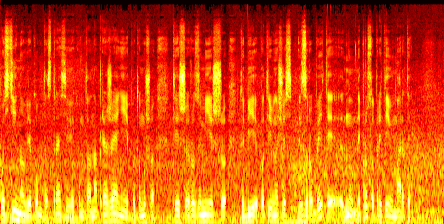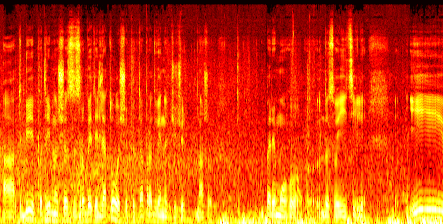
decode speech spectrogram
Постійно в якому-то стресі, в якому-то напряженні, тому що ти ж розумієш, що тобі потрібно щось зробити, ну не просто прийти і вмерти, а тобі потрібно щось зробити для того, щоб та, продвинути чуть-чуть нашу перемогу до своєї цілі. І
